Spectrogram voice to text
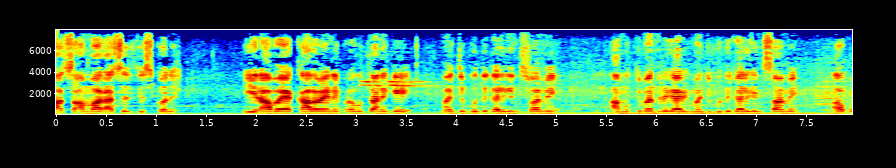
ఆ స్వామివారి ఆశలు తీసుకొని ఈ రాబోయే కాలమైన ప్రభుత్వానికి మంచి బుద్ధి కలిగించి స్వామి ఆ ముఖ్యమంత్రి గారికి మంచి బుద్ధి కలిగించి స్వామి ఆ ఉప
